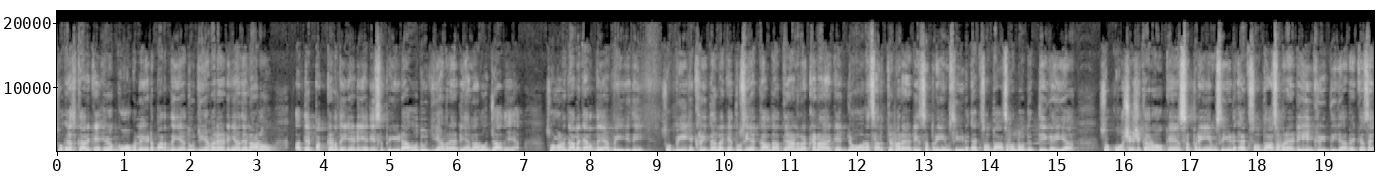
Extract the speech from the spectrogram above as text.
ਸੋ ਇਸ ਕਰਕੇ ਇਹ ਗੋਬ ਲੇਟ ਭਰਦੀ ਆ ਦੂਜੀਆਂ ਵੈਰਾਈਟੀਆਂ ਦੇ ਨਾਲੋਂ ਅਤੇ ਪੱਕਣ ਦੀ ਜਿਹੜੀ ਇਹਦੀ ਸਪੀਡ ਆ ਉਹ ਦੂਜੀਆਂ ਵੈਰਾਈਟੀਆਂ ਨਾਲੋਂ ਜ਼ਿਆਦਾ ਆ। ਸੋ ਹੁਣ ਗੱਲ ਕਰਦੇ ਆ ਬੀਜ ਦੀ। ਸੋ ਬੀਜ ਖਰੀਦਣ ਲੱਗੇ ਤੁਸੀਂ ਇੱਕ ਗੱਲ ਦਾ ਧਿਆਨ ਰੱਖਣਾ ਹੈ ਕਿ ਜੋ ਰਿਸਰਚ ਵੈਰਾਈਟੀ ਸੁਪਰੀਮ ਸੀਡ 110 ਵੱਲੋਂ ਦਿੱਤੀ ਗਈ ਆ। ਸੋ ਕੋਸ਼ਿਸ਼ ਕਰੋ ਕਿ ਸੁਪਰੀਮ ਸੀਡ 110 ਵੈਰਾਈਟੀ ਹੀ ਖਰੀਦੀ ਜਾਵੇ, ਕਿਸੇ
